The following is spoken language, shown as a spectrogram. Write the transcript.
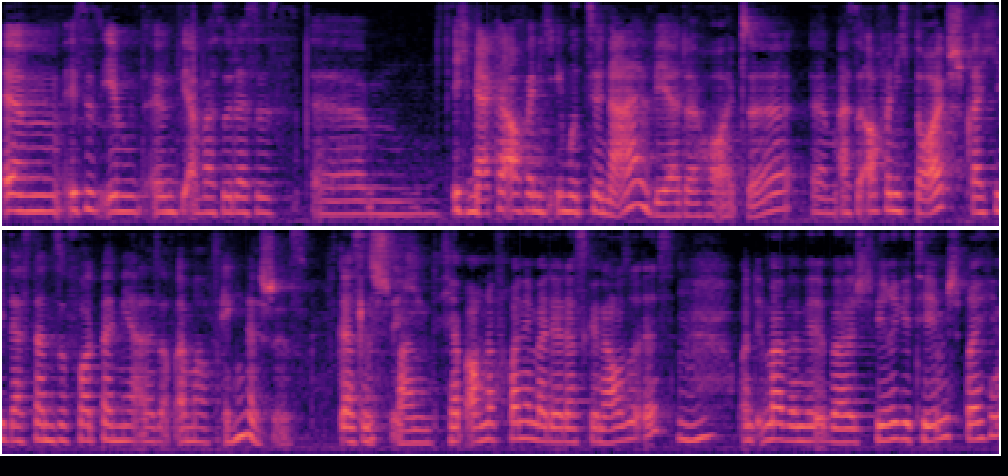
ähm, ist es eben irgendwie einfach so, dass es, ähm, ich merke auch, wenn ich emotional werde heute, ähm, also auch wenn ich Deutsch spreche, dass dann sofort bei mir alles auf einmal auf Englisch ist. Das ist lustig. spannend. Ich habe auch eine Freundin, bei der das genauso ist. Mhm. Und immer, wenn wir über schwierige Themen sprechen,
